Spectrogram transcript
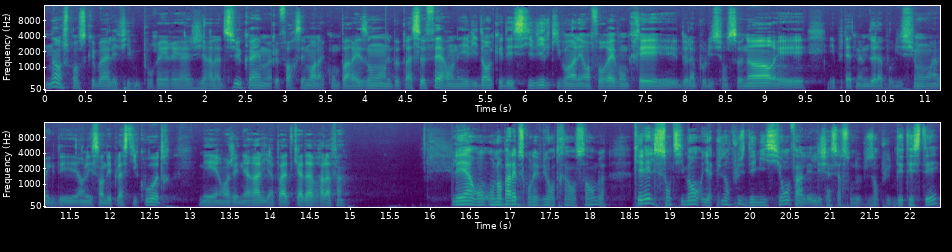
Non, je pense que bah, les filles, vous pourrez réagir là-dessus quand même, que forcément la comparaison ne peut pas se faire. On est évident que des civils qui vont aller en forêt vont créer de la pollution sonore et, et peut-être même de la pollution avec des, en laissant des plastiques ou autres. Mais en général, il n'y a pas de cadavre à la fin. Léa, on, en parlait parce qu'on est venu en train ensemble. Quel est le sentiment? Il y a de plus en plus d'émissions, enfin les, les chasseurs sont de plus en plus détestés,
